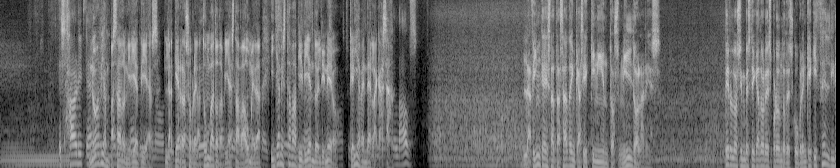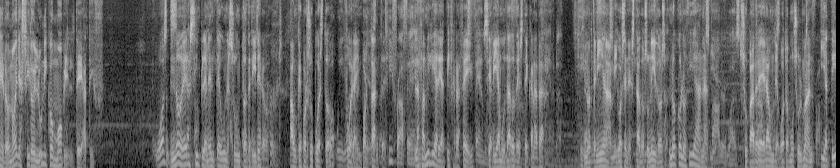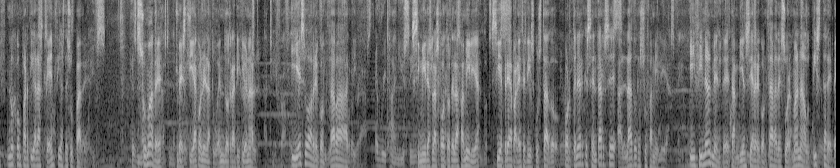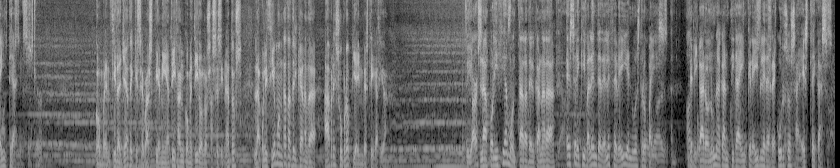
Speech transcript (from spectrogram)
No habían pasado ni 10 días. La tierra sobre la tumba todavía estaba húmeda y ya me estaba pidiendo el dinero. Quería vender la casa. La finca está tasada en casi 500 mil dólares. Pero los investigadores pronto descubren que quizá el dinero no haya sido el único móvil de Atif. No era simplemente un asunto de dinero, aunque por supuesto fuera importante. La familia de Atif Rafei se había mudado desde Canadá. No tenía amigos en Estados Unidos, no conocía a nadie. Su padre era un devoto musulmán y Atif no compartía las creencias de su padre. Su madre vestía con el atuendo tradicional y eso avergonzaba a Atif. Si miras las fotos de la familia, siempre aparece disgustado por tener que sentarse al lado de su familia. Y finalmente también se avergonzaba de su hermana autista de 20 años. Convencida ya de que Sebastián y Atif han cometido los asesinatos, la Policía Montada del Canadá abre su propia investigación. La Policía Montada del Canadá es el equivalente del FBI en nuestro país. Dedicaron una cantidad increíble de recursos a este caso.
